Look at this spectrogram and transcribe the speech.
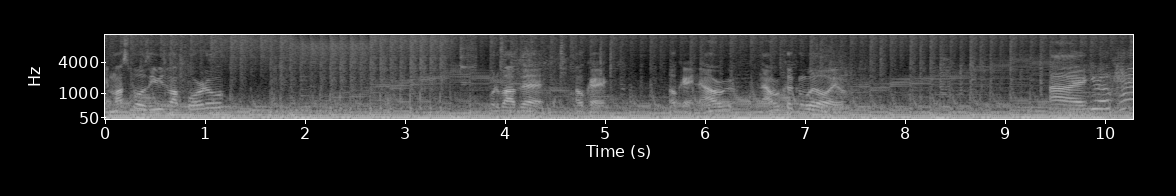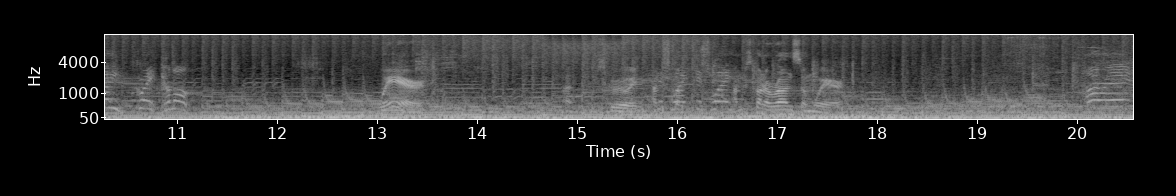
Am I supposed to use my portal? What about that? Okay. Okay, now we're now we're cooking with oil. Hi. You're okay? Great, come on! Where? Uh, screw it. I'm This just, way, gonna, this way! I'm just gonna run somewhere. Turret!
